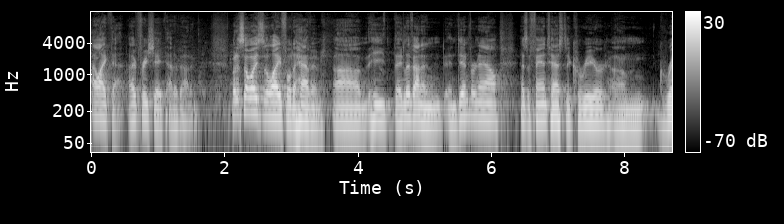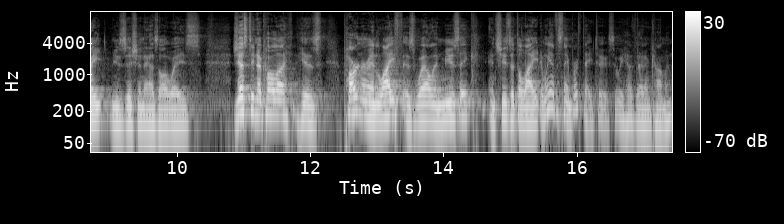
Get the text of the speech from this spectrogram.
I like that. I appreciate that about him. But it's always delightful to have him. Um, he, they live out in, in Denver now, has a fantastic career, um, great musician as always. Jess DeNicola, his partner in life as well in music, and she's a delight. And we have the same birthday too, so we have that in common.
